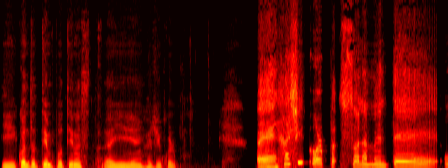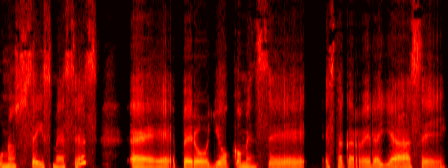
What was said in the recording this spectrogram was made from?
¿Y cuánto tiempo tienes ahí en HashiCorp? En HashiCorp solamente unos seis meses, eh, pero yo comencé esta carrera ya hace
